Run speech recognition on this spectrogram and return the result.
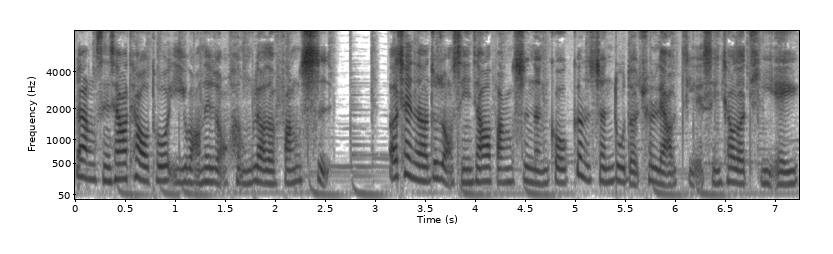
让行销跳脱以往那种很无聊的方式。而且呢，这种行销方式能够更深度的去了解行销的 TA，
